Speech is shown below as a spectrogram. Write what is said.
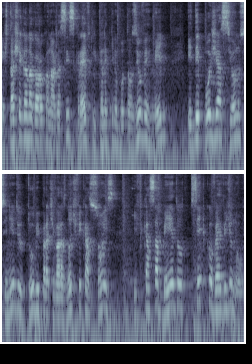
Quem está chegando agora ao canal já se inscreve clicando aqui no botãozinho vermelho e depois já aciona o sininho do YouTube para ativar as notificações e ficar sabendo sempre que houver vídeo novo.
